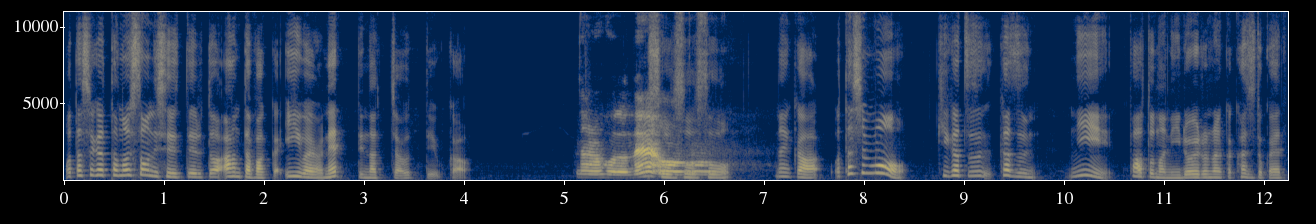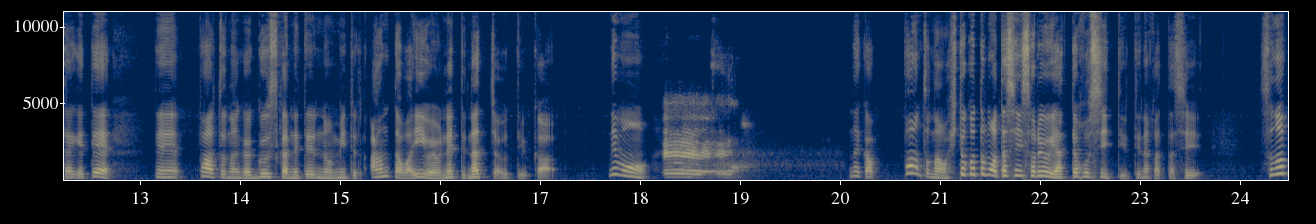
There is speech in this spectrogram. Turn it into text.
私が楽しそうにしてるとあんたばっかいいわよねってなっちゃうっていうか。なるほどね。そうそうう。んそうなんか私も気がつかずにパートナーにいろいろなんか家事とかやってあげてでパートナーがグースが寝てるのを見てるとあんたはいいわよねってなっちゃうっていうか。でもうん。なんかパートナーは一言も私にそれをやってほしいって言ってなかったしそのパ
